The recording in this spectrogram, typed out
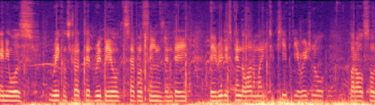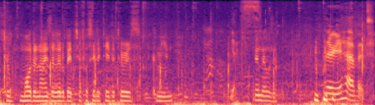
and it was reconstructed, rebuilt, several things, and they they really spend a lot of money to keep the original, but also to modernize a little bit to facilitate the tourists coming in. Yes. And that was it. there you have it.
